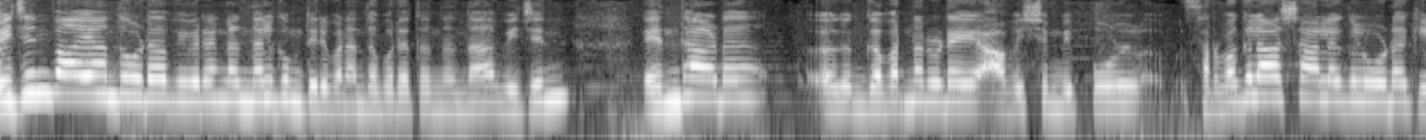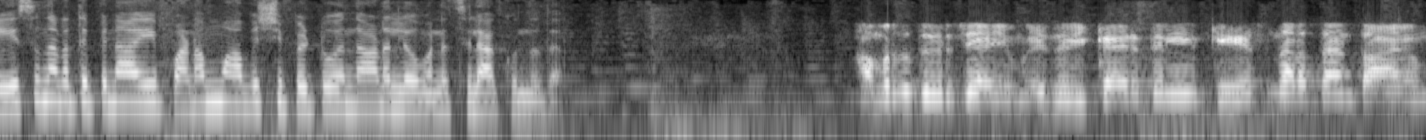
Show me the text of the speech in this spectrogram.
വിജിൻ വായാന്തോട് വിവരങ്ങൾ നൽകും തിരുവനന്തപുരത്ത് നിന്ന്. വിജിൻ എന്താണ് ഗവർണറുടെ ആവശ്യം? ഇപ്പോൾ സർവകലാശാലകളോട് കേസ് നടത്തിപ്പിനായി പണം ആവശ്യപ്പെട്ടു എന്നാണല്ലോ മനസ്സിലാക്കുന്നത്. അമൃത് തീർച്ചയായും ഇത് ഇക്കാര്യത്തിൽ കേസ് നടത്താൻ താനും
